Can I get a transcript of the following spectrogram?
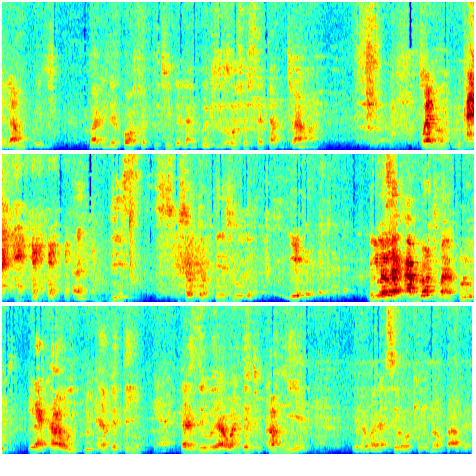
the language, but in the course of teaching the language, we also set up drama. Uh, drama group, and these sort of things will Yeah, because know- I, I brought my flute, Yeah. like how we put everything. yeah. That's the way I wanted to come here. You know, but I said, okay, no problem.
